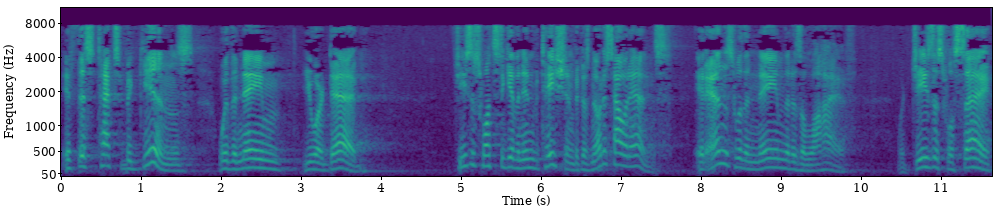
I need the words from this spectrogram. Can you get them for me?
If this text begins with the name, you are dead, Jesus wants to give an invitation because notice how it ends. It ends with a name that is alive. Where Jesus will say,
